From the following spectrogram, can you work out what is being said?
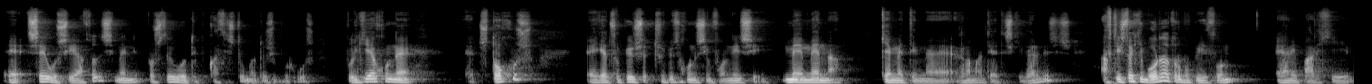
ε, σε ουσία. Αυτό δεν σημαίνει προς Θεού ότι καθιστούμε τους υπουργούς. Οι υπουργοί έχουν ε, στόχους ε, για τους οποίους έχουν συμφωνήσει με εμένα και με την ε, γραμματεία της κυβέρνησης. Αυτοί οι στόχοι μπορούν να τροποποιηθούν εάν υπάρχει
